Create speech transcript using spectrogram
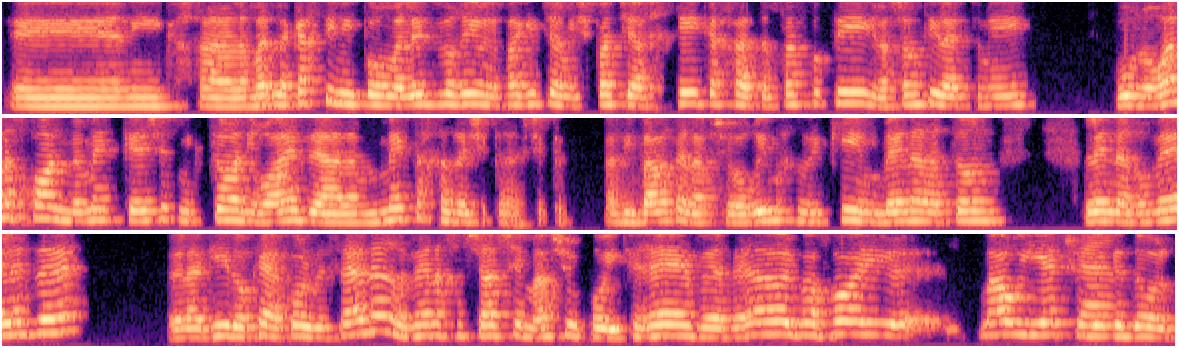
Uh, אני ככה למד, לקחתי מפה מלא דברים, אני יכולה להגיד שהמשפט שהכי ככה תפס אותי, רשמתי לעצמי, והוא נורא נכון, באמת כאשת מקצוע, אני רואה את זה על המתח הזה שדיברת עליו, שהורים מחזיקים בין הרצון לנרמל את זה, ולהגיד אוקיי הכל בסדר, לבין החשש שמשהו פה יקרה, ואוי ואבוי, מה הוא יהיה כשהוא יהיה כן. גדול.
